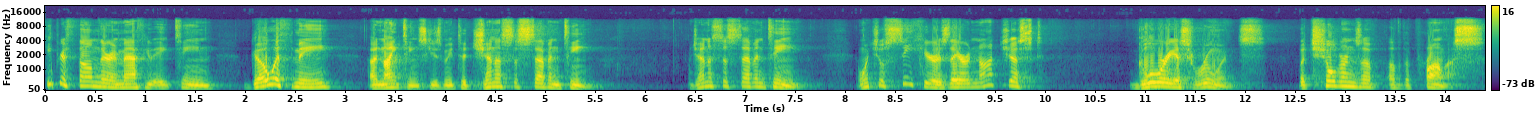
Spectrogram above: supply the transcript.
Keep your thumb there in Matthew 18. Go with me, uh, 19, excuse me, to Genesis 17. Genesis 17. And what you'll see here is they are not just glorious ruins, but children of, of the promise.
